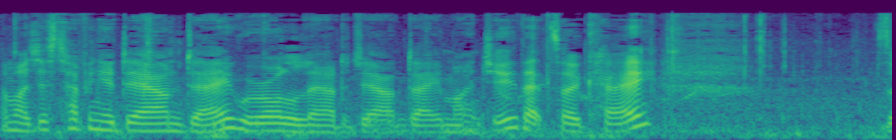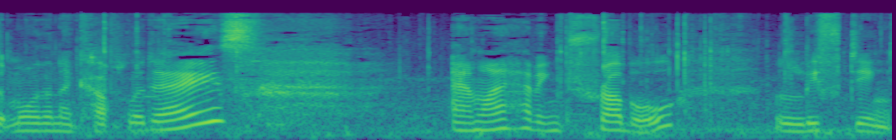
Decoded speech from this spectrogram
Am I just having a down day? We're all allowed a down day, mind you, that's okay. Is it more than a couple of days? Am I having trouble lifting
